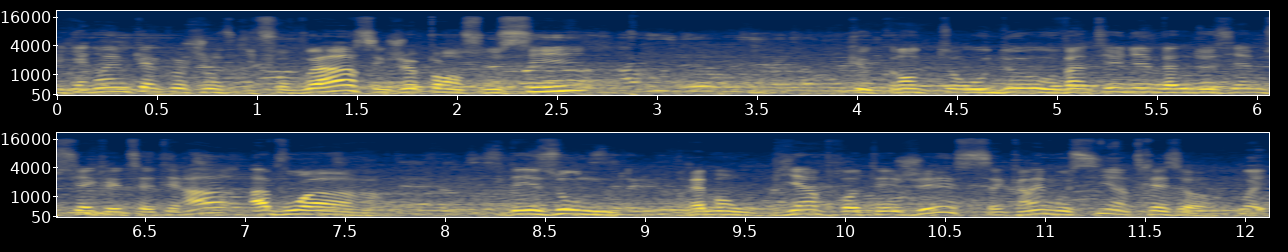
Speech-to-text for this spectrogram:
Il y a quand même quelque chose qu'il faut voir, c'est que je pense aussi que quand au 21e, 22e siècle, etc., avoir des zones vraiment bien protégées, c'est quand même aussi un trésor. Ouais.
